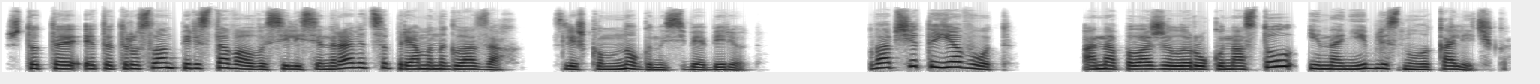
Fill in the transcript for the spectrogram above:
Что-то этот Руслан переставал Василисе нравиться прямо на глазах. Слишком много на себя берет. «Вообще-то я вот», она положила руку на стол, и на ней блеснуло колечко.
